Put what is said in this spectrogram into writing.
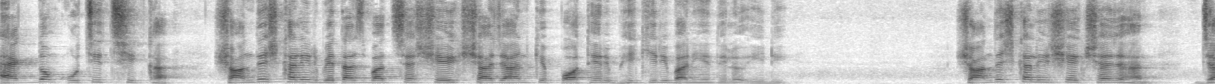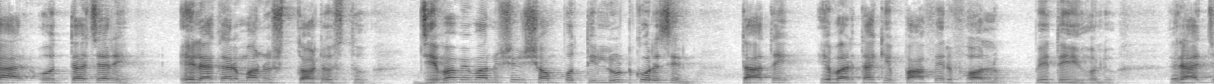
একদম উচিত শিক্ষা। সন্দেশখালীর বেতাজ বাদশাহ শেখ শাহজাহানকে পথের ভিখিরি বানিয়ে দিল ইডি। সন্দেশখালীর শেখ শাহজাহান, যার অত্যাচারে এলাকার মানুষ তটস্থ, যেভাবে মানুষের সম্পত্তি লুট করেছেন, তাতে এবার তাকে পাপের ফল পেতেই হলো। রাজ্য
